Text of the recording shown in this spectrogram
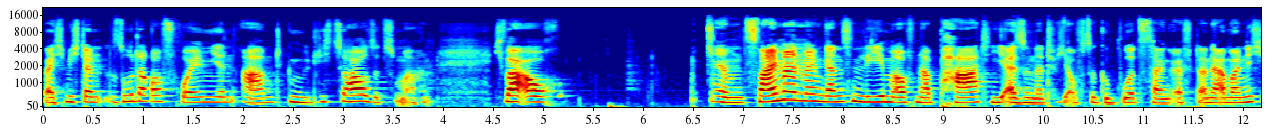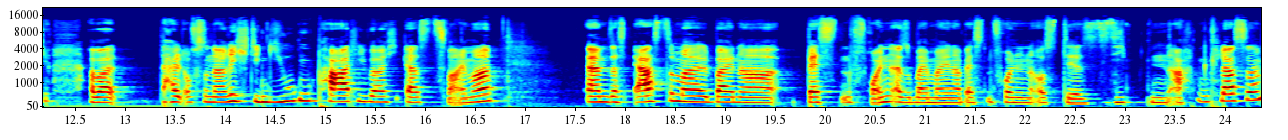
weil ich mich dann so darauf freue, mir einen Abend gemütlich zu Hause zu machen. Ich war auch ähm, zweimal in meinem ganzen Leben auf einer Party, also natürlich auf so Geburtstagen öfter, ne, aber nicht, aber halt auf so einer richtigen Jugendparty war ich erst zweimal. Ähm, das erste Mal bei einer besten Freundin, also bei meiner besten Freundin aus der siebten, achten Klasse.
